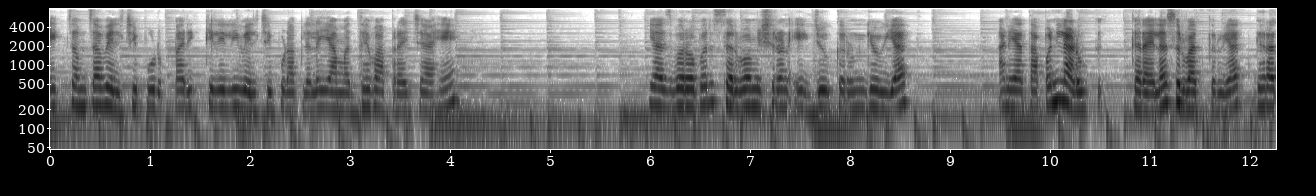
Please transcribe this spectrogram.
एक चमचा वेलची पूड बारीक केलेली वेलची पूड आपल्याला यामध्ये वापरायची आहे. याचबरोबर सर्व मिश्रण एकजीव करून घेऊयात. आणि आता आपण लाडू करायला सुरुवात करूयात. घरात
